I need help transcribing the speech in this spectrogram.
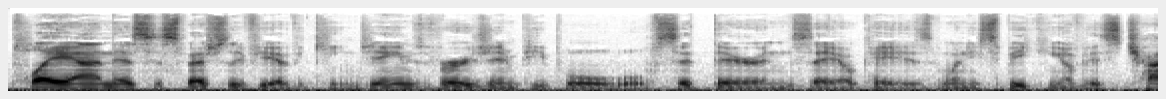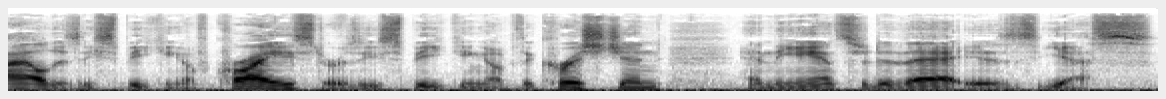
play on this, especially if you have the King James version. People will sit there and say, okay, is when he's speaking of his child, is he speaking of Christ or is he speaking of the Christian? And the answer to that is yes.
